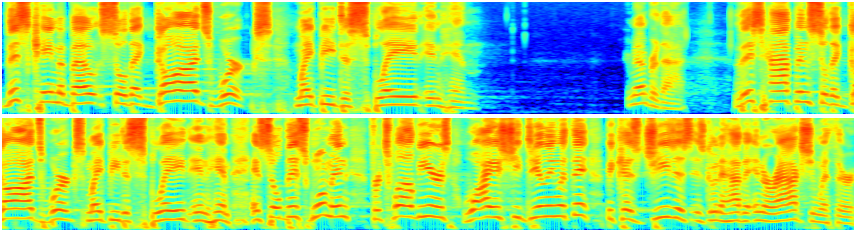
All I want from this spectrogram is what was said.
This came about so that God's works might be displayed in him. Remember that. This happens so that God's works might be displayed in him. And so, this woman, for 12 years, why is she dealing with it? Because Jesus is going to have an interaction with her,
